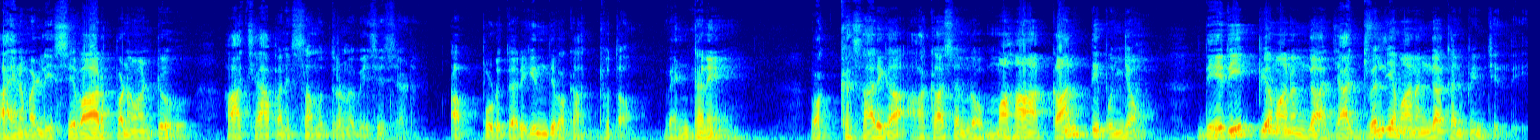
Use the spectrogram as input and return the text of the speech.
ఆయన మళ్ళీ శివార్పణం అంటూ ఆ చేపని సముద్రంలో వేసేశాడు. అప్పుడు జరిగింది ఒక అద్భుతం. వెంటనే ఒక్కసారిగా ఆకాశంలో మహాకాంతి పుంజం దేదీప్యమానంగా జాజ్వల్యమానంగా కనిపించింది.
